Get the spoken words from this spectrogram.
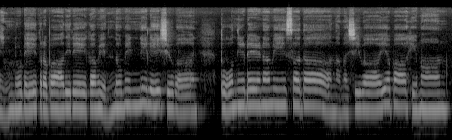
നിന്നുടെ കൃപാതിരേകം എന്നുമെന്നിലേശുവാൻ തോന്നിടേണമേ സദാ നമ ശിവായ പാഹി മാം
